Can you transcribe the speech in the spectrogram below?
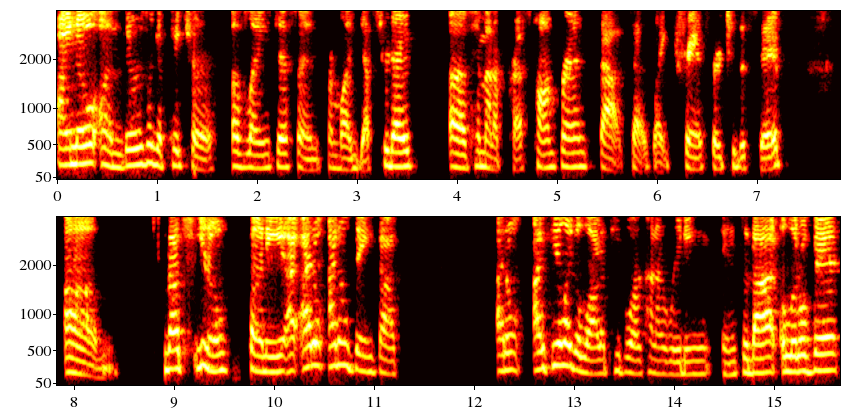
I know um there was like a picture of Lane Kiffin from like yesterday of him at a press conference that says like transfer to the SIP. Um, that's you know funny. I, I don't I don't think that's I don't I feel like a lot of people are kind of reading into that a little bit.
